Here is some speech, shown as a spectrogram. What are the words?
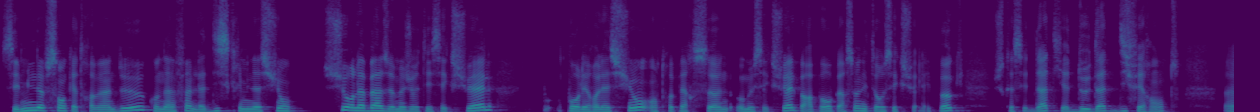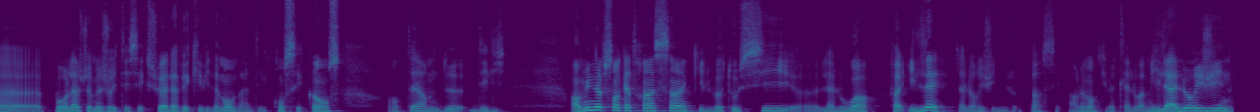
C'est 1982 qu'on a afin de la discrimination sur la base de majorité sexuelle pour les relations entre personnes homosexuelles par rapport aux personnes hétérosexuelles. À l'époque, jusqu'à cette date, il y a deux dates différentes euh, pour l'âge de majorité sexuelle, avec évidemment ben, des conséquences en termes de délit. En 1985, il vote aussi euh, la loi, enfin il est à l'origine, il ne vote pas, c'est le Parlement qui vote la loi, mais il est à l'origine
